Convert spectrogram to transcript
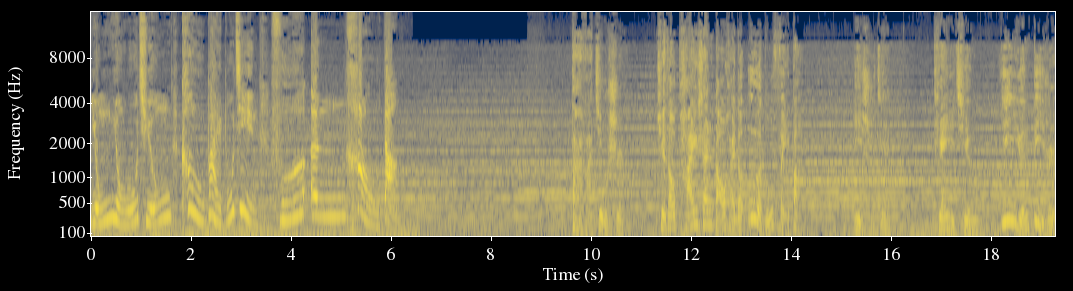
永永无穷，叩拜不尽，佛恩浩荡。大法救世，却遭排山倒海的恶毒诽谤。一时间，天欲清，阴云蔽日，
